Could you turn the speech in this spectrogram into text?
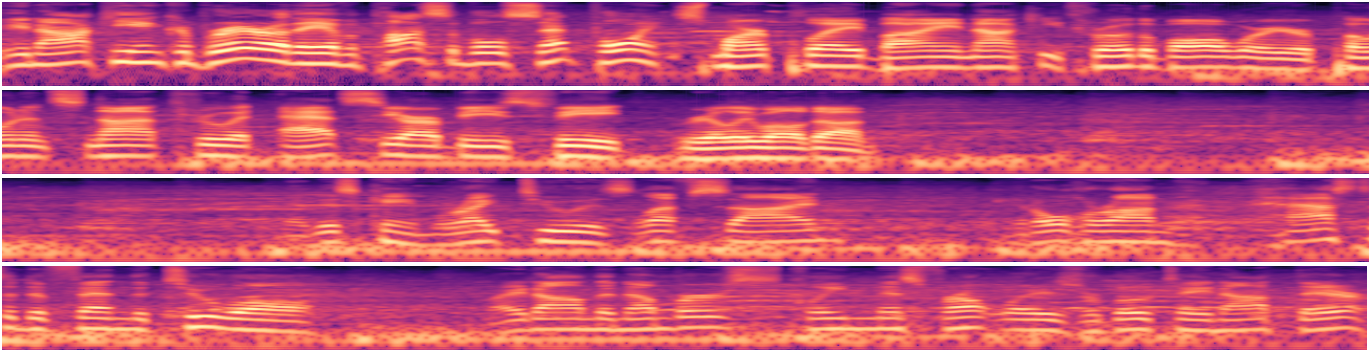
Inaki and Cabrera. They have a possible set point. Smart play by Inaki. Throw the ball where your opponent's not. Threw it at CRB's feet. Really well done. This came right to his left side. And Olharan has to defend the two wall. Right on the numbers. clean this front way is Rebote not there.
